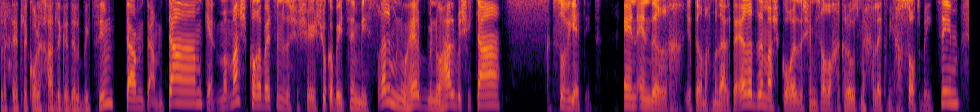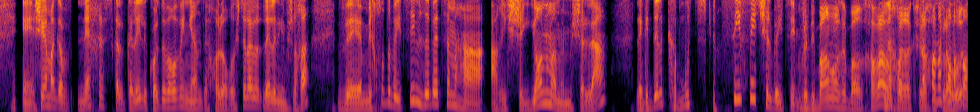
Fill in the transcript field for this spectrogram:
לתת לכל אחד לגדל ביצים? טם טם טם, כן, מה שקורה בעצם זה ששוק הביצים בישראל מנוהל, מנוהל בשיטה סובייטית. אין, אין דרך יותר נחמדה לתאר את זה, מה שקורה זה שמשרד החקלאות מחלק מכסות ביצים, אה, שהם אגב נכס כלכלי לכל דבר ועניין, אתה יכול להוריש אותה ל- לילדים שלך, ומכסות הביצים זה בעצם הרישיון מהממשלה לגדל כמות ספציפית של ביצים. ודיברנו על זה בהרחבה נכון, בפרק של נכון, נכון, החקלאות. נכון.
